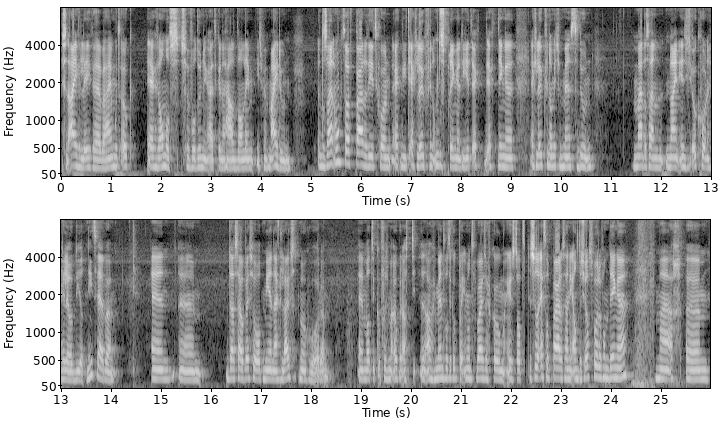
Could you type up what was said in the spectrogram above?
zijn eigen leven hebben. Hij moet ook ergens anders zijn voldoening uit kunnen halen dan alleen iets met mij doen. En er zijn ongetwijfeld paarden die het gewoon echt, die het echt leuk vinden om te springen, die het echt, echt dingen echt leuk vinden om iets met mensen te doen. Maar er zijn mijn inzicht ook gewoon een hele hoop die dat niet hebben. En ehm, daar zou best wel wat meer naar geluisterd mogen worden. En wat ik volgens mij ook een, een, argument wat ik ook bij iemand voorbij zag komen, is dat er zullen echt wel paarden zijn die enthousiast worden van dingen. Maar um,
